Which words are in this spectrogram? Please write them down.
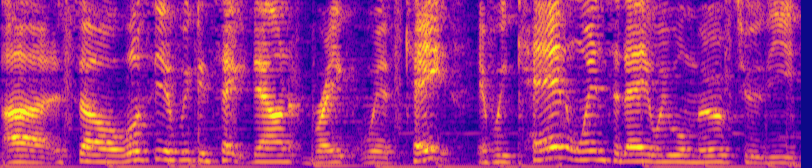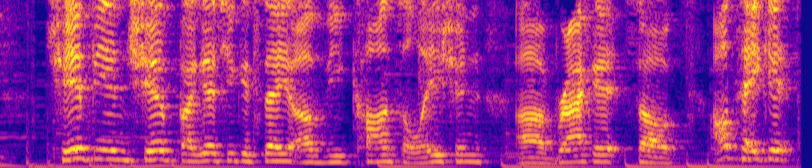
Uh, so we'll see if we can take down Break with Kate. If we can win today, we will move to the championship, I guess you could say, of the consolation uh, bracket. So I'll take it.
